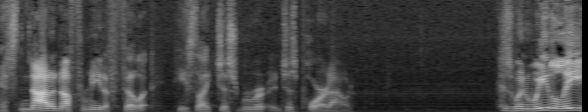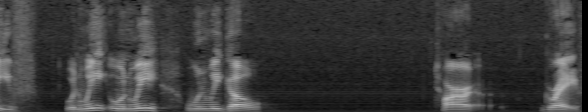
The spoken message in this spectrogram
It's not enough for me to fill it. He's like, Just, just pour it out. Because when we leave, when we, when we, when we go to our grave,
